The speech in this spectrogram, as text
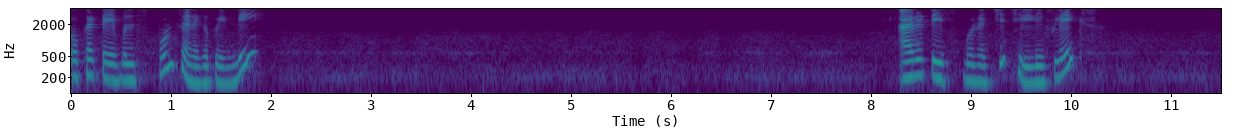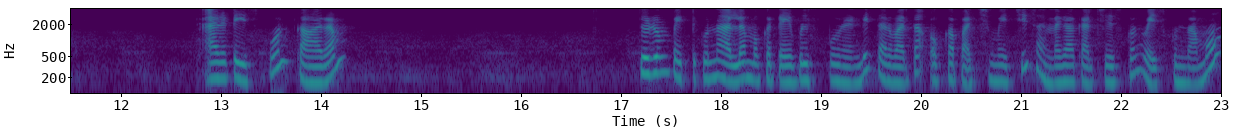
ఒక టేబుల్ స్పూన్ శనగపిండి. అర టీ స్పూన్ వచ్చి చిల్లీ ఫ్లేక్స్. అర టీ స్పూన్ కారం. తురుం పెట్టుకున్న అల్లం ఒక టేబుల్ స్పూన్ అండి. తర్వాత ఒక పచ్చిమిర్చి సన్నగా కట్ చేసుకొని వేసుకుందాము.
